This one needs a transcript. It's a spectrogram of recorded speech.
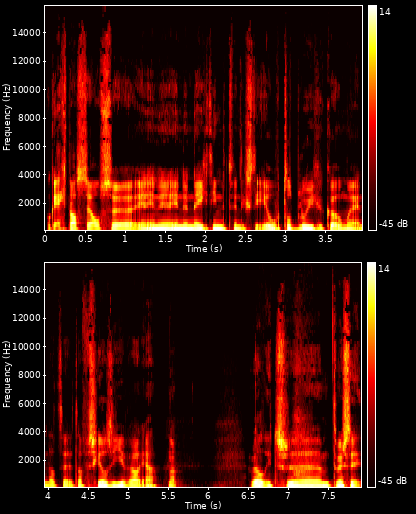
ook echt pas zelfs in, in, in de 19e, 20e eeuw tot bloei gekomen. En dat, dat verschil zie je wel, ja. Wel iets, tenminste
